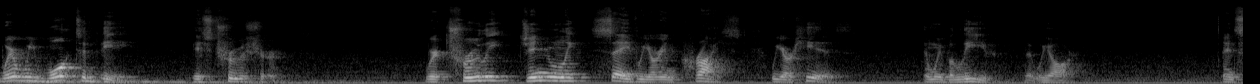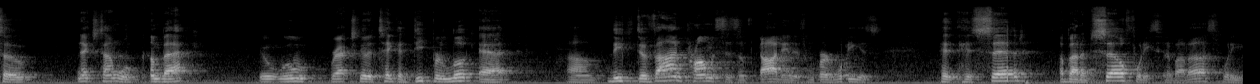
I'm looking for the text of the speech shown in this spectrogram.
where we want to be, is true assurance. We're truly, genuinely saved. We are in Christ. We are His. And we believe that we are. And so, next time we'll come back. We'll, we're actually going to take a deeper look at um, these divine promises of God in His Word, what He has, has said about Himself, what He said about us, what He,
